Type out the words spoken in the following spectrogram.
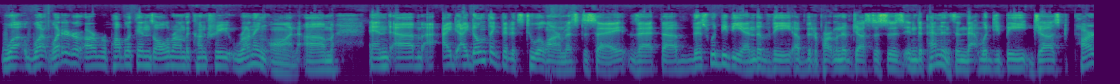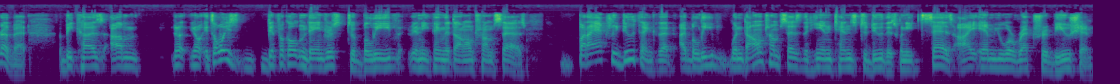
what what what are Republicans all around the country running on? Um, and um, I, I, don't think that it's too alarmist to say that uh, this would be the end of the of the Department of Justice's independence, and that would be just part of it, because um, you know it's always difficult and dangerous to believe anything that Donald Trump says. But I actually do think that I believe when Donald Trump says that he intends to do this, when he says, I am your retribution,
